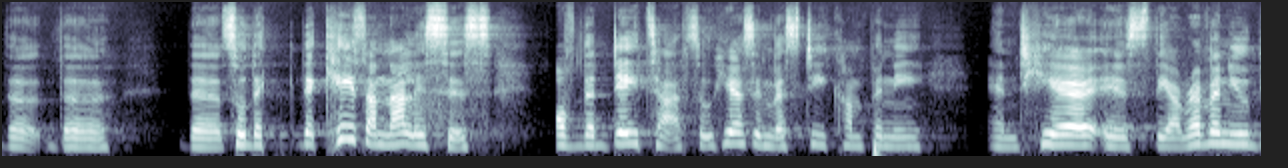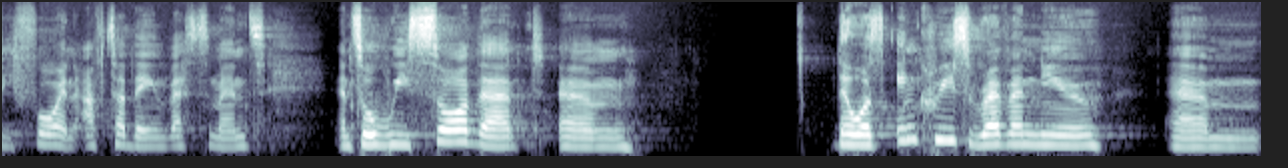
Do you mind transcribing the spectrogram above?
the, the, the so the, the case analysis of the data. So here's investee company, and here is their revenue before and after the investment. And so we saw that um, there was increased revenue um,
